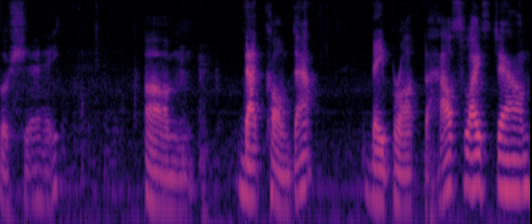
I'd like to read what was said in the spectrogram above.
Foucheux. Um, that calmed down. They brought the house lights down,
